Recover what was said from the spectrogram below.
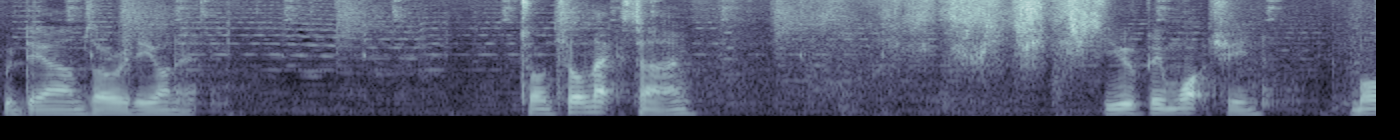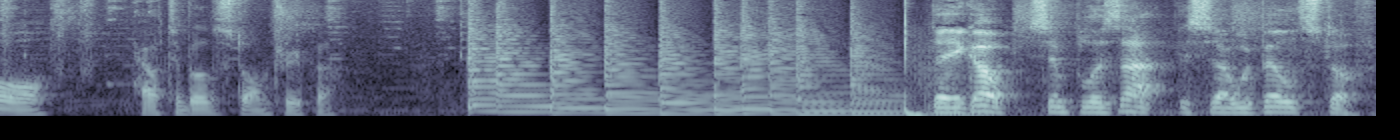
with the arms already on it. So until next time, you've been watching more How to Build a Stormtrooper. There you go, simple as that. This is how we build stuff.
